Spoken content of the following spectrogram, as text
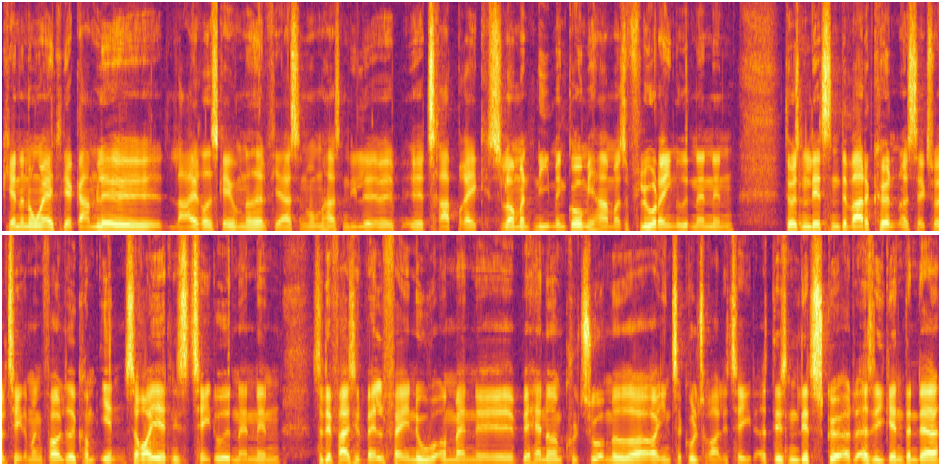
kender nogle af de der gamle øh, legeredskaber, man havde 70'erne, hvor man har sådan en lille øh, øh, træbrik, slår man den i med en gummihammer, og så flyver der en ud i den anden ende. Det var sådan lidt sådan, det var der køn og seksualitet og mangfoldighed kom ind, så røg etnicitet ud i den anden ende. Så det er faktisk et valgfag nu, om man øh, vil have noget om kulturmøder og interkulturalitet. Og det er sådan lidt skørt, altså igen den der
